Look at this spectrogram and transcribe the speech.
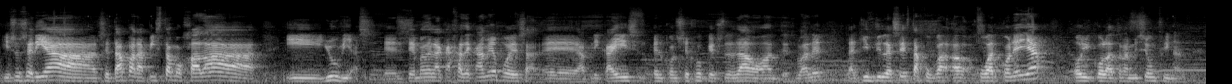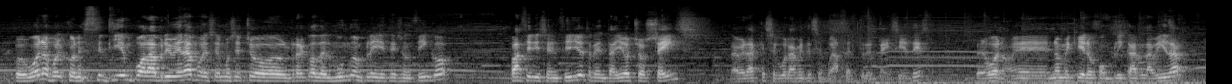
Y eso sería setup para pista mojada y lluvias. El tema de la caja de cambio, pues eh, aplicáis el consejo que os he dado antes, ¿vale? La quinta y la sexta, jugar, jugar con ella o con la transmisión final. Pues bueno, pues con este tiempo a la primera, pues hemos hecho el récord del mundo en PlayStation 5. Fácil y sencillo, 38-6. La verdad es que seguramente se puede hacer 37. Pero bueno, eh, no me quiero complicar la vida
